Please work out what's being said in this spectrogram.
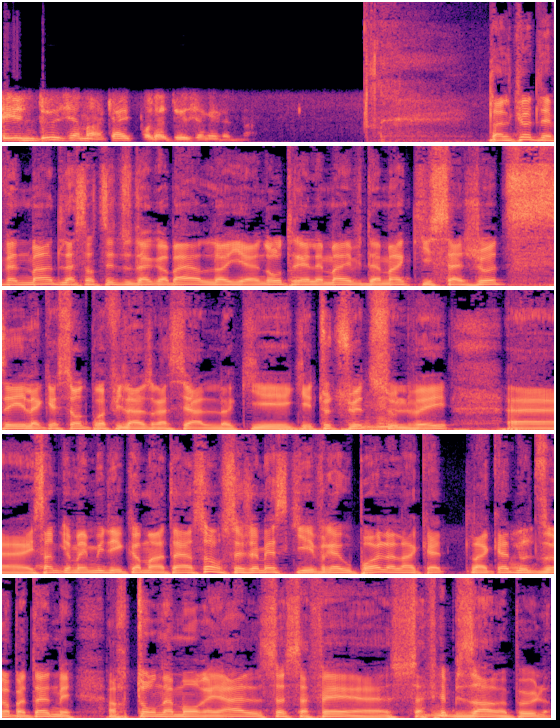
et une deuxième enquête pour le deuxième événement. Dans le cas de l'événement de la sortie du Dagobert, là, il y a un autre élément évidemment qui s'ajoute, c'est la question de profilage racial qui est qui est tout de suite mm-hmm. soulevée. Euh, il semble qu'il y a même eu des commentaires. Ça, on sait jamais ce qui est vrai ou pas. L'enquête, l'enquête nous le dira peut-être, mais retourne à Montréal, ça, ça fait euh, ça fait mm-hmm. bizarre un peu là.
